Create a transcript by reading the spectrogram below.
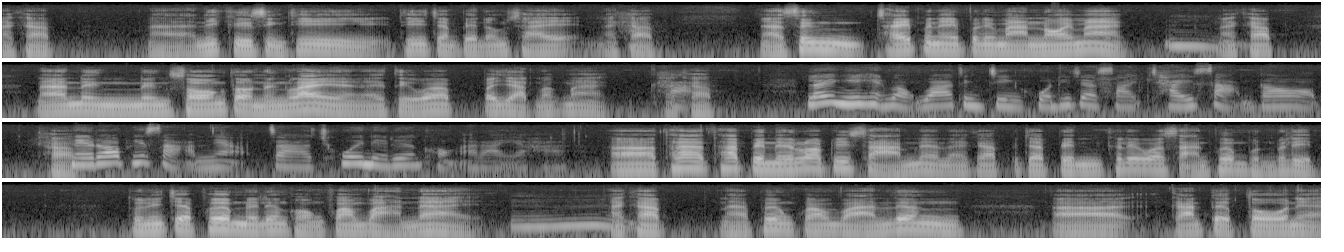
นะครับนะอันนี้คือสิ่งที่ที่จำเป็นต้องใช้นะครับนะซึ่งใช้ไปในปริมาณน้อยมากอืมนะครับนะหนึ่งหนึ่งซองต่อหนึ่งไร่นะถือว่าประหยัดมากๆค่ะนะครับแล้วอย่างนี้เห็นบอกว่าจริง ๆ ควรที่จะใช้ใช้3รอบครับในรอบที่3เนี่ยจะช่วยในเรื่องของอะไรอะคะอ่า ถ้าถ้าเป็นในรอบที่3เนี่ยนะครับจะเป็นเขาเรียกว่าสารเพิ่มผลผลิต ตัวนี้จะเพิ่มในเรื่องของความหวานได้อืมนะครับนะเพิ่มความหวานเรื่องอาการเติบโตเนี่ย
